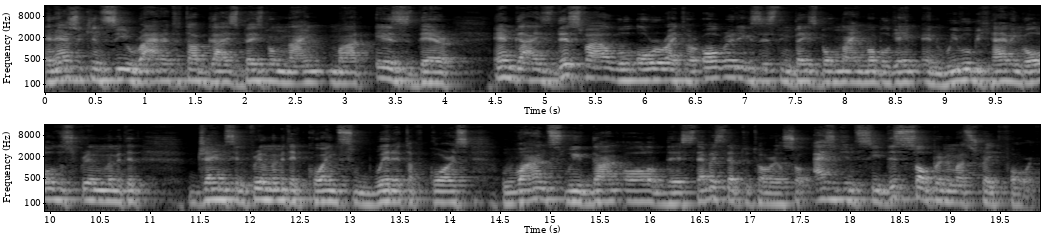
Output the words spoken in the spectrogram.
And as you can see right at the top guys baseball 9 mod is there. And guys, this file will overwrite our already existing Baseball 9 mobile game and we will be having all of those free unlimited gems and free unlimited coins with it, of course once we've done all of this step-by-step -step tutorial. So as you can see, this is all pretty much straightforward.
